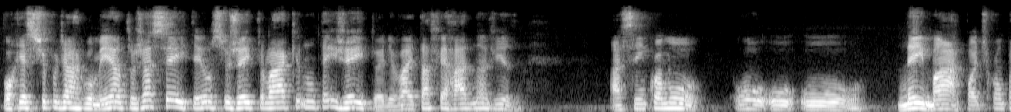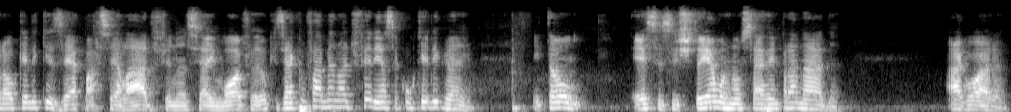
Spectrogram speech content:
Porque esse tipo de argumento, já sei, tem um sujeito lá que não tem jeito, ele vai estar tá ferrado na vida. Assim como o, o, o, Neymar pode comprar o que ele quiser, parcelado, financiar imóvel, fazer o que quiser, que não faz a menor diferença com o que ele ganha. Então, esses extremos não servem para nada. Agora,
